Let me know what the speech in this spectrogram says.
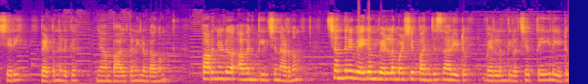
ശരി പെട്ടെന്നെടുക്ക് ഞാൻ ബാൽക്കണിയിലുണ്ടാകും. പറഞ്ഞുകൊണ്ട് അവൻ തിരിച്ചു നടന്നു. ചന്ദന വേഗം വെള്ളമൊഴിച്ച് പഞ്ചസാര ഇട്ടു വെള്ളം തിളച്ച് തേയിലയിട്ടു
